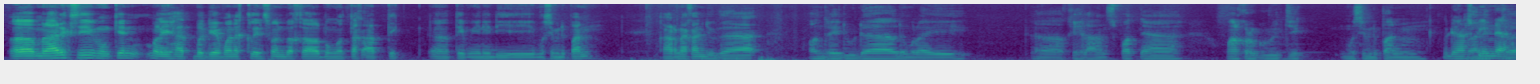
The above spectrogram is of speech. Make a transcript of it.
Eh, menarik sih mungkin melihat bagaimana Klinsmann bakal mengotak-atik eh, tim ini di musim depan. Karena kan juga Andre Duda udah mulai eh, kehilangan spotnya. Marco Grujic musim depan Udah harus balik pindah. ke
